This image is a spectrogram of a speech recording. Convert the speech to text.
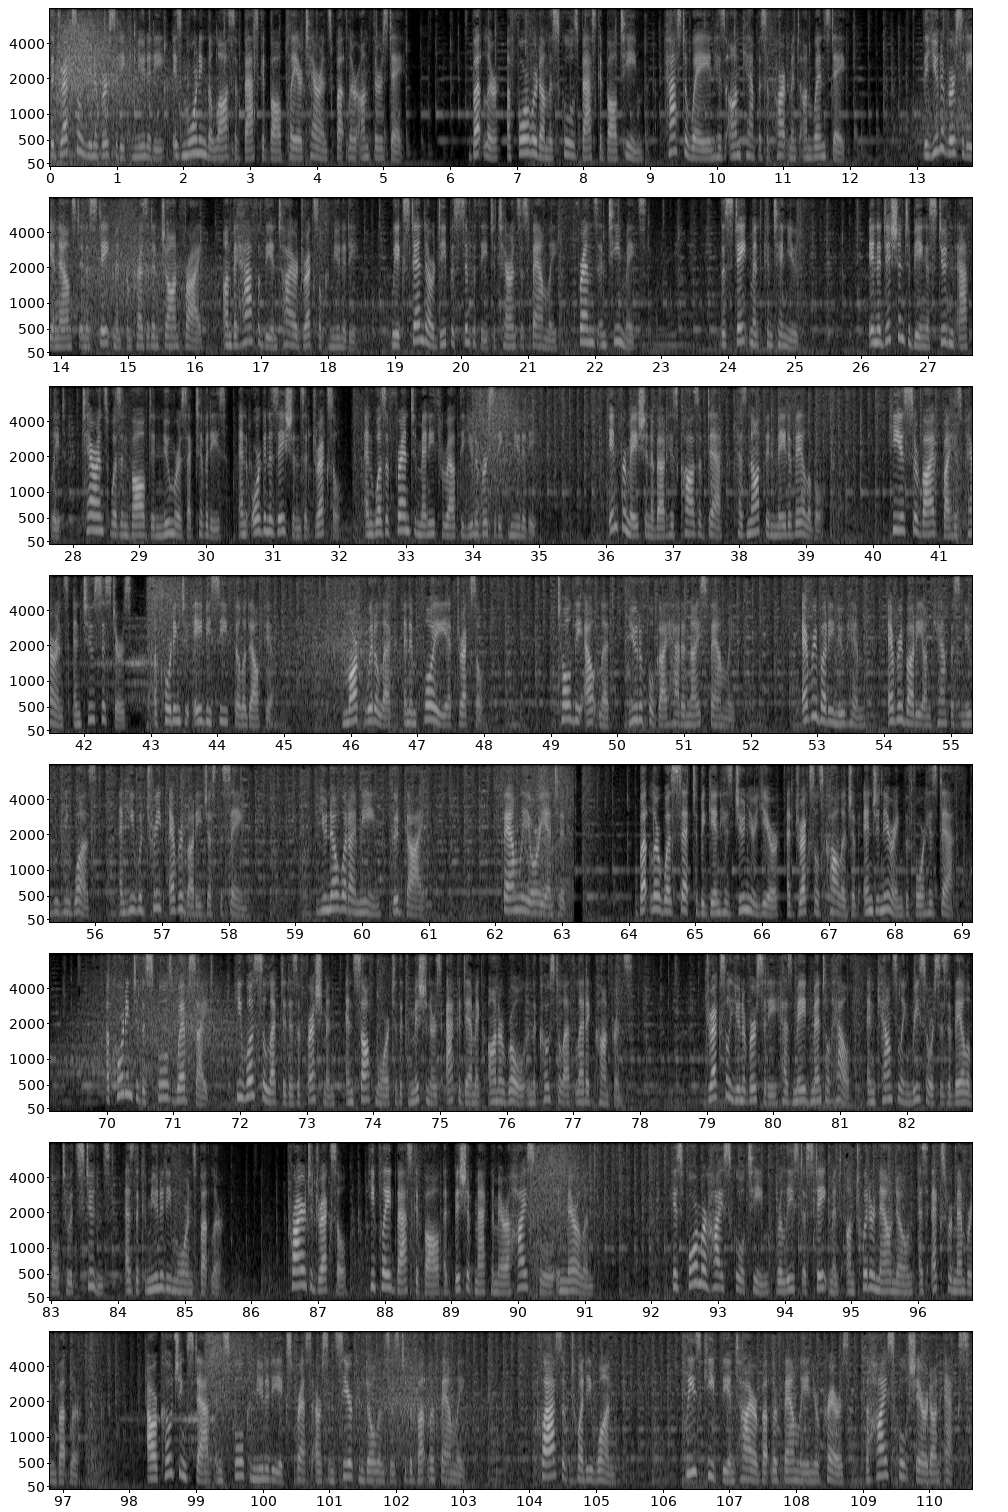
The Drexel University community is mourning the loss of basketball player Terrence Butler on Thursday. Butler, a forward on the school's basketball team, passed away in his on-campus apartment on Wednesday. The university announced in a statement from President John Fry, on behalf of the entire Drexel community, we extend our deepest sympathy to Terrence's family, friends and teammates. The statement continued. In addition to being a student athlete, Terrence was involved in numerous activities and organizations at Drexel, and was a friend to many throughout the university community. Information about his cause of death has not been made available. He is survived by his parents and two sisters, according to ABC Philadelphia. Mark Widelek, an employee at Drexel, told the outlet, beautiful guy had a nice family. Everybody knew him, everybody on campus knew who he was, and he would treat everybody just the same. You know what I mean, good guy. Family oriented. Butler was set to begin his junior year at Drexel's College of Engineering before his death. According to the school's website, he was selected as a freshman and sophomore to the Commissioner's Academic Honor Roll in the Coastal Athletic Conference. Drexel University has made mental health and counseling resources available to its students as the community mourns Butler. Prior to Drexel, he played basketball at Bishop McNamara High School in Maryland. His former high school team released a statement on Twitter now known as X Remembering Butler. Our coaching staff and school community express our sincere condolences to the Butler family. Class of 21. Please keep the entire Butler family in your prayers, the high school shared on X.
